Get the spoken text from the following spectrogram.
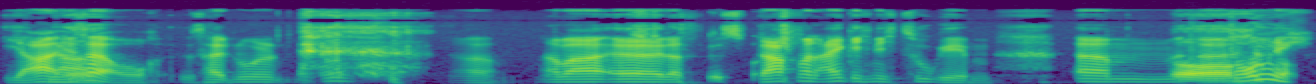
Ja, ja, ist er auch. Ist halt nur. ja. Aber äh, das darf man eigentlich nicht zugeben. Ähm, oh, äh, Warum nicht?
